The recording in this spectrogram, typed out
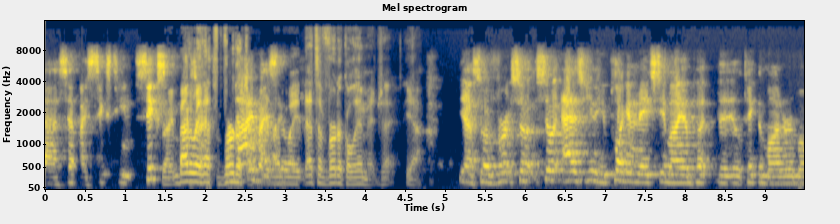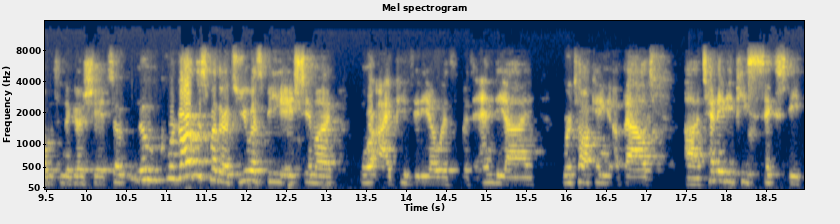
uh, set by 16 six. Right. By the way, sorry, that's vertical. by By the way, that's a vertical image. Uh, Yeah. Yeah, so ver- so so as you know, you plug in an HDMI input, it'll take the monitor a moment to negotiate. So regardless whether it's USB, HDMI, or IP video with with NDI, we're talking about uh, 1080p 60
